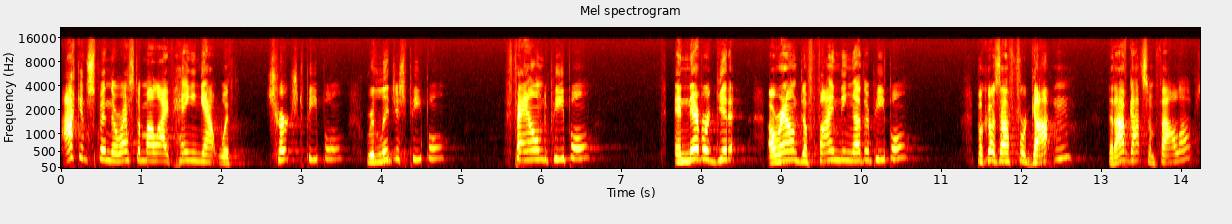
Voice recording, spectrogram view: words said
I can spend the rest of my life hanging out with churched people, religious people, found people, and never get around to finding other people because I've forgotten that I've got some foul ups.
